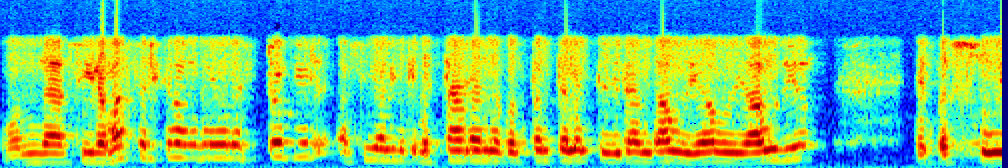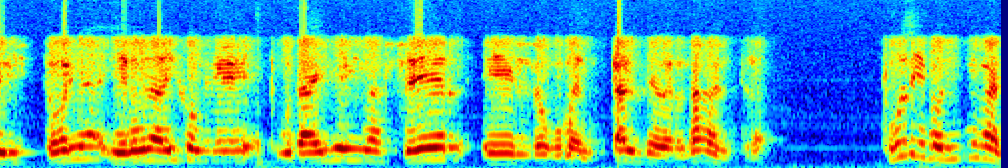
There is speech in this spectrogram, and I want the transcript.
Onda, si lo más cercano que tenía un stalker, así alguien que me estaba hablando constantemente tirando audio, audio, audio, empezó a subir historia y en una dijo que puta ella iba a hacer el documental de verdad del trap. Pude ponerme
